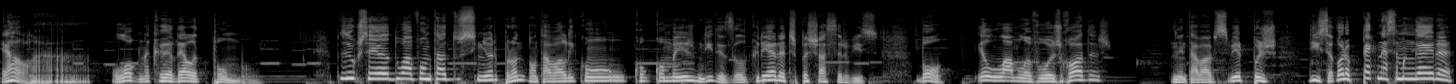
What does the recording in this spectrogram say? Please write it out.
É lá. Logo na cagadela de pombo. Mas eu gostei do à vontade do senhor, pronto, não estava ali com, com, com meias medidas, ele queria era despachar serviço. Bom, ele lá me lavou as rodas, nem estava a perceber, depois disse, agora pegue nessa mangueira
